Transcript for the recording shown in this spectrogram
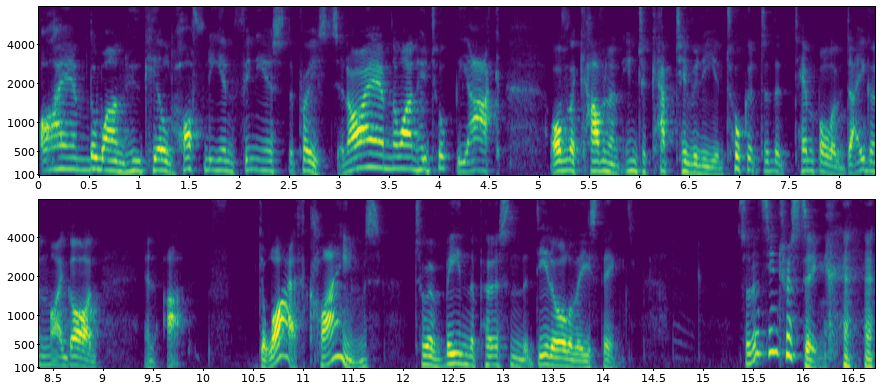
I am the one who killed Hophni and Phinehas the priests, and I am the one who took the ark of the covenant into captivity and took it to the temple of Dagon my God. And uh, Goliath claims to have been the person that did all of these things. So that's interesting.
